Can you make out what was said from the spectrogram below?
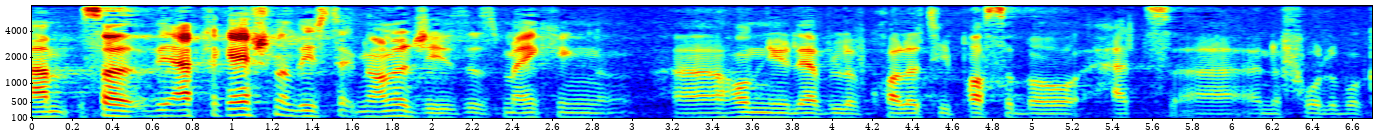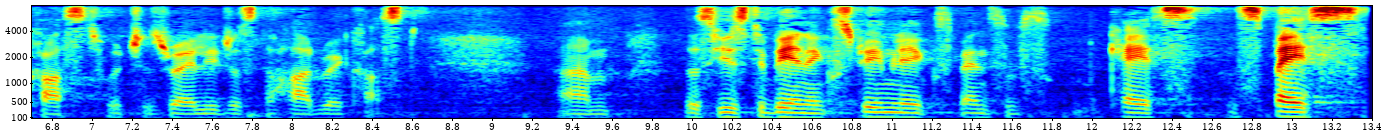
um, so the application of these technologies is making a whole new level of quality possible at uh, an affordable cost, which is really just the hardware cost. Um, this used to be an extremely expensive case space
